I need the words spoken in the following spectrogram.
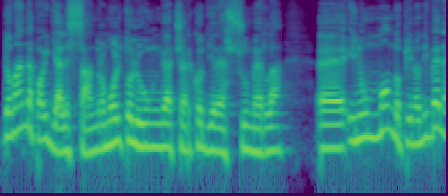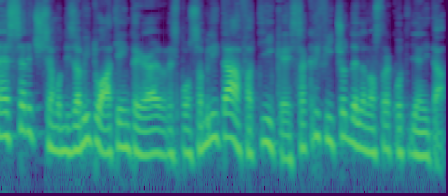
Domanda poi di Alessandro, molto lunga, cerco di riassumerla. Eh, in un mondo pieno di benessere ci siamo disabituati a integrare responsabilità, fatica e sacrificio della nostra quotidianità,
